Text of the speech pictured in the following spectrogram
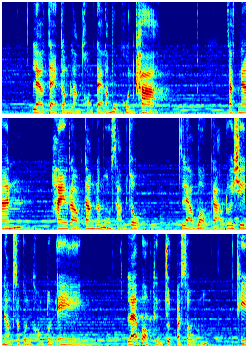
ๆ แล้วแต่กำลังของแต่ละบุคคลค่ะ จากนั้นให้เราตั้งนโมสามจบ แล้วบอกกล่าวด้วยชื่อนามสกุลของตนเอง และบอกถึงจุดประสงค์ ที่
